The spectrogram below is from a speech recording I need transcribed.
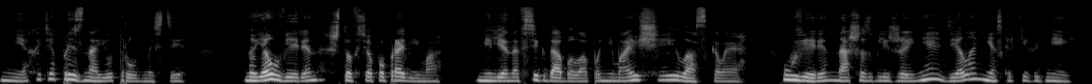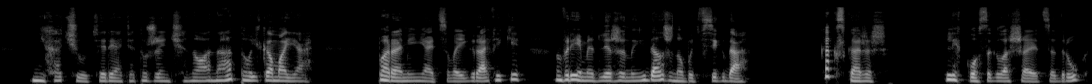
Нехотя признаю трудности. Но я уверен, что все поправимо. Милена всегда была понимающая и ласковая. Уверен, наше сближение – дело нескольких дней. Не хочу терять эту женщину, она только моя. Пора менять свои графики, время для жены должно быть всегда. Как скажешь. Легко соглашается друг,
